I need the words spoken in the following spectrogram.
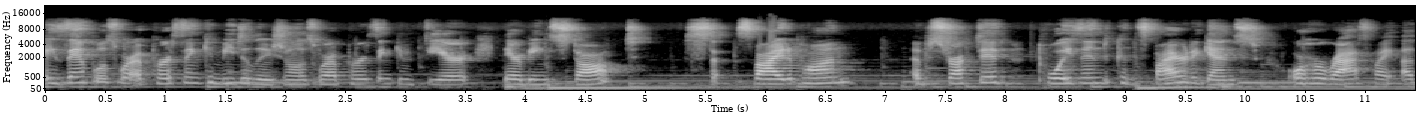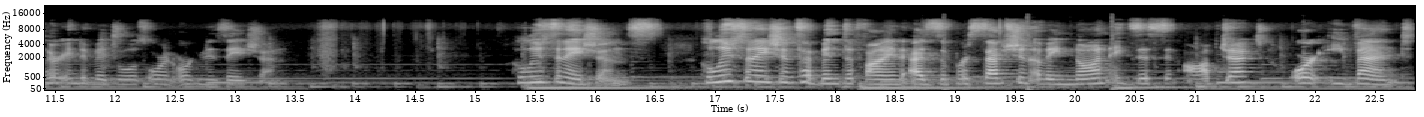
Examples where a person can be delusional is where a person can fear they are being stalked, st- spied upon, obstructed, poisoned, conspired against, or harassed by other individuals or an organization. Hallucinations. Hallucinations have been defined as the perception of a non existent object or event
